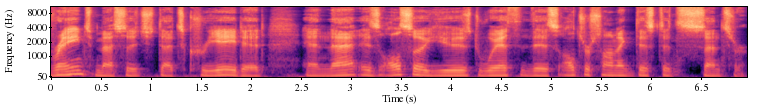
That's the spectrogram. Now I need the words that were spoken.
range message that's created, and that is also used with this ultrasonic distance sensor.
